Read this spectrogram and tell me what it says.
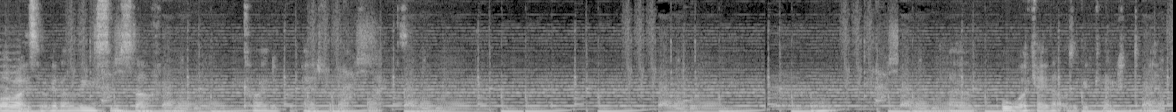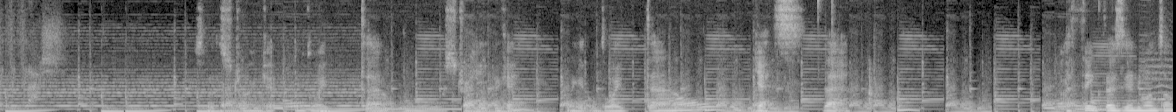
Alright, so we're going to lose some stuff and I'm kind of prepared for that fact. Um, oh, okay, that was a good connection to me. So let's try and get all the way down. Tricky. Okay, can I get all the way down? Yes, there. I think those are the only ones I'll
